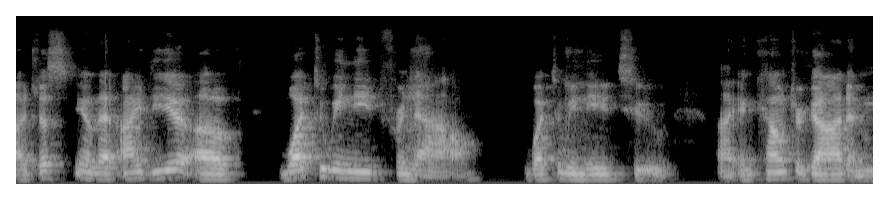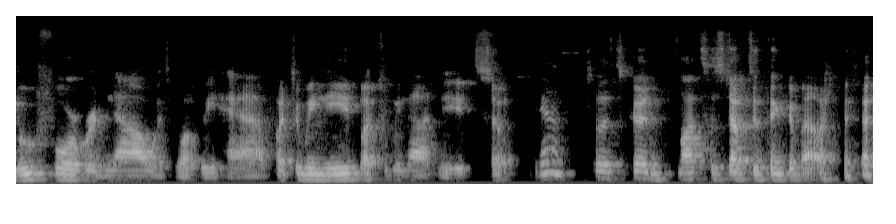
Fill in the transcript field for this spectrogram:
uh, just you know, that idea of what do we need for now? What do we need to uh, encounter God and move forward now with what we have? What do we need? What do we not need? So, yeah, so it's good. Lots of stuff to think about.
